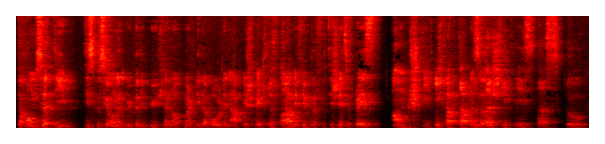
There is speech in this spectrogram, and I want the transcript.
Da haben sie halt die Diskussionen über die Bücher nochmal wiederholt in abgeschwächter Form. Ich finde bei Fifty Shades of Grey angestiegen. Ich glaube, der Also- Unterschied ist, dass du,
